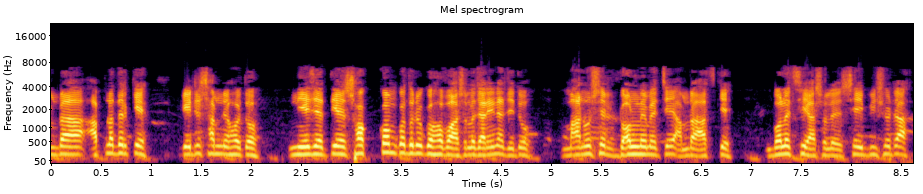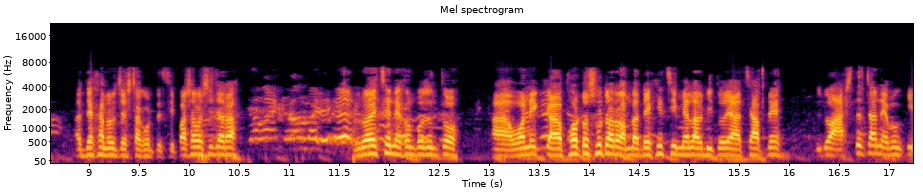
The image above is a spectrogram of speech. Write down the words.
আমরা আপনাদেরকে গেটের সামনে হয়তো নিয়ে যেতে সক্ষম কতটুকু হব আসলে জানি না, যেহেতু মানুষের দল নেমেছে। আমরা আজকে বলেছি আসলে সেই বিষয়টা দেখানোর চেষ্টা করতেছি। পাশাপাশি যারা রয়েছেন এখন পর্যন্ত অনেক ফটোশুট আরও আমরা দেখেছি, মেলার ভিতরে আছে। আপনি যদি আসতে চান এবং কি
